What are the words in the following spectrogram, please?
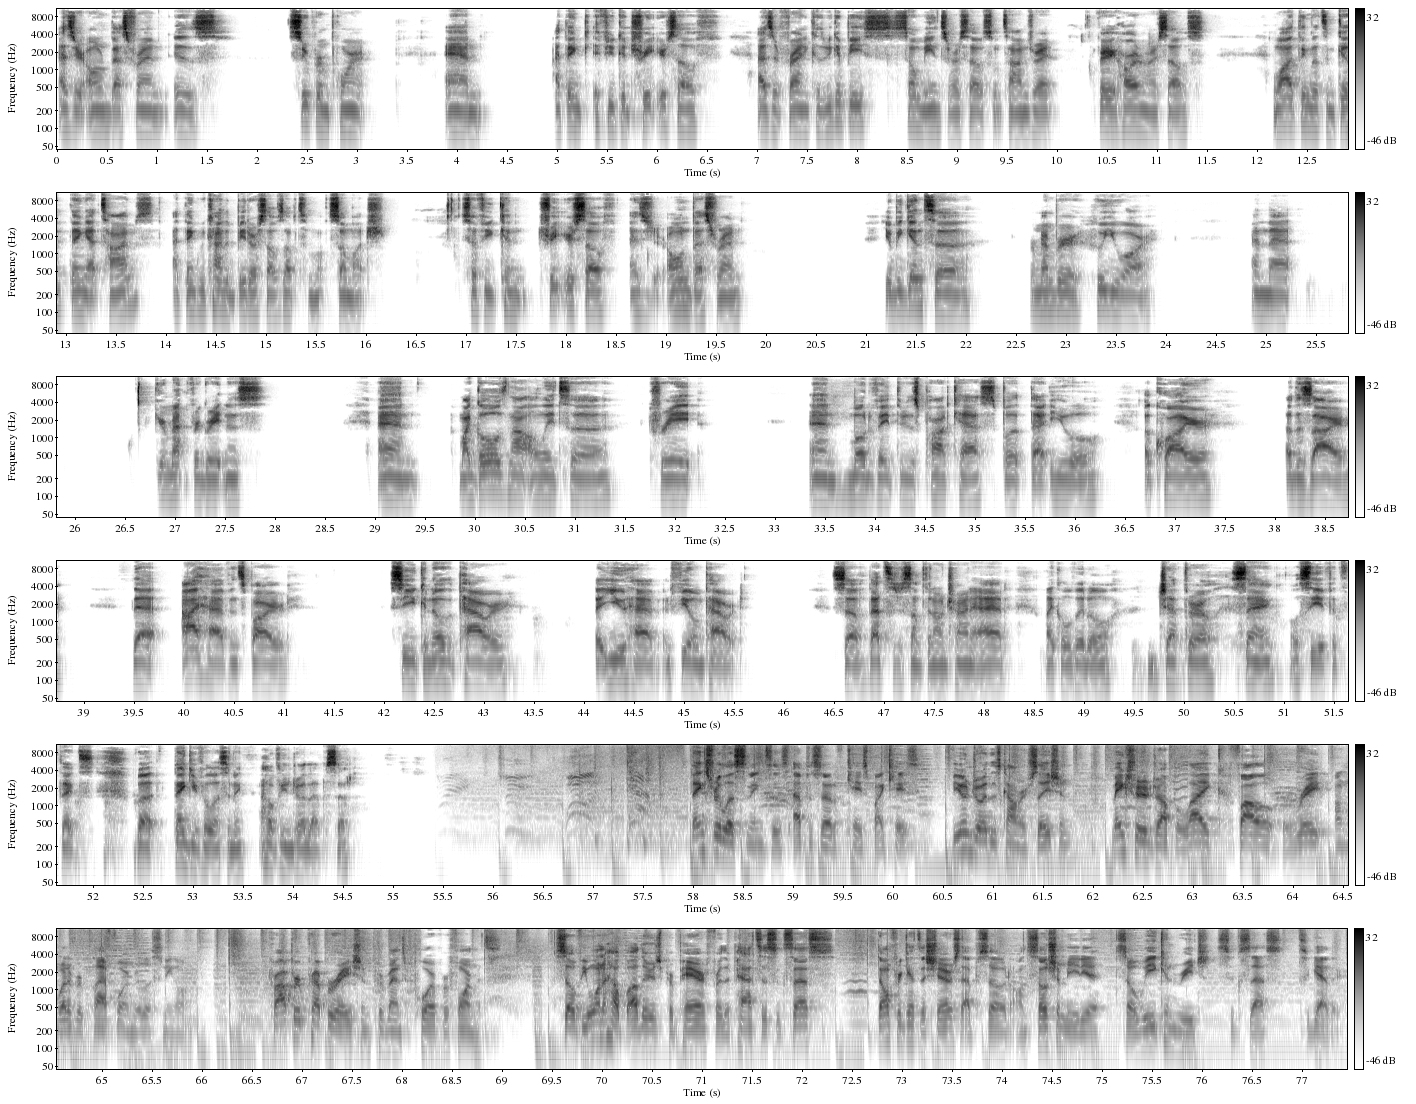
as your own best friend is super important. And I think if you could treat yourself as a friend, because we could be so mean to ourselves sometimes, right? Very hard on ourselves. While I think that's a good thing at times, I think we kind of beat ourselves up so much. So if you can treat yourself as your own best friend, you'll begin to remember who you are and that you're meant for greatness. And my goal is not only to create and motivate through this podcast, but that you will acquire a desire that I have inspired so you can know the power that you have and feel empowered. So that's just something I'm trying to add, like a little Jethro saying. We'll see if it sticks. But thank you for listening. I hope you enjoyed the episode. Thanks for listening to this episode of Case by Case. If you enjoyed this conversation, make sure to drop a like, follow, or rate on whatever platform you're listening on. Proper preparation prevents poor performance. So if you want to help others prepare for the path to success, don't forget to share this episode on social media so we can reach success together.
